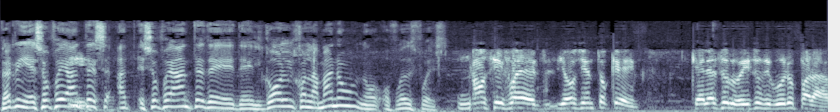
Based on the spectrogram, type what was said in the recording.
Ferni, ¿eso fue antes a- eso fue antes de- del gol con la mano no, o fue después? No, sí fue, yo siento que, que él eso lo hizo seguro para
